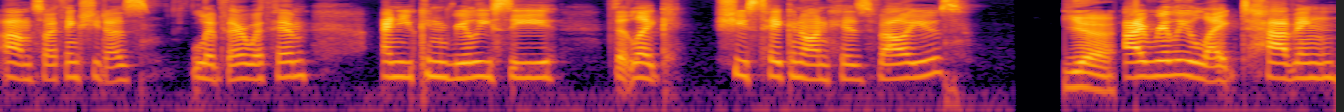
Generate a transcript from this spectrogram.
Um, so I think she does live there with him, and you can really see that like she's taken on his values. Yeah. I really liked having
